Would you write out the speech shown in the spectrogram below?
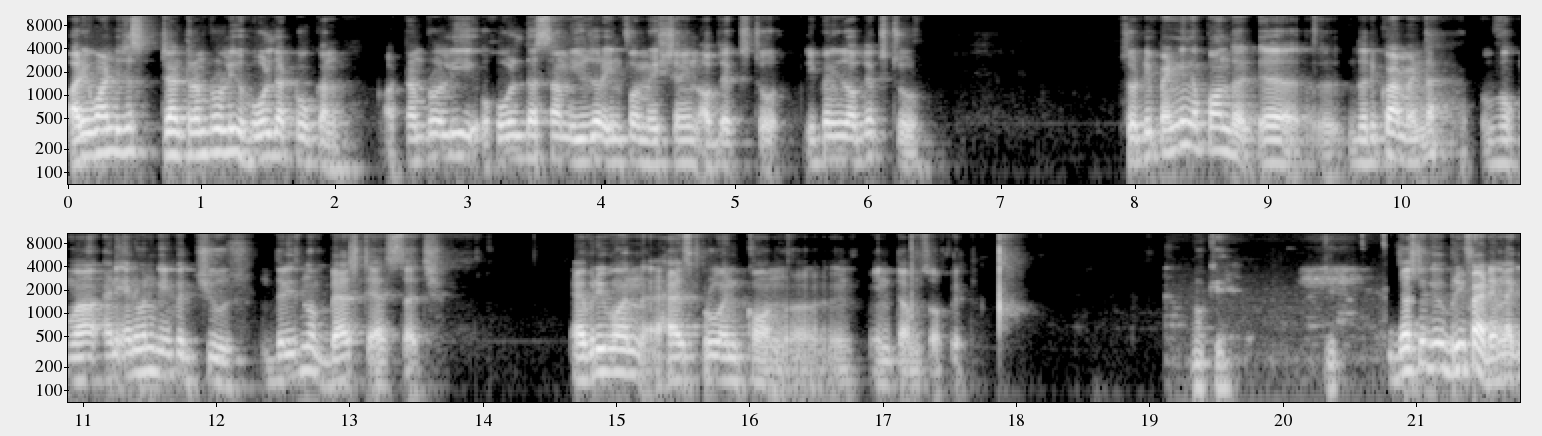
Or you want to just temporarily hold the token or temporarily hold the some user information in object store. You can use object store. So depending upon the uh, the requirement, uh, uh, and anyone can choose. There is no best as such. Everyone has pro and con uh, in, in terms of it. Okay. Just to give a brief idea, like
